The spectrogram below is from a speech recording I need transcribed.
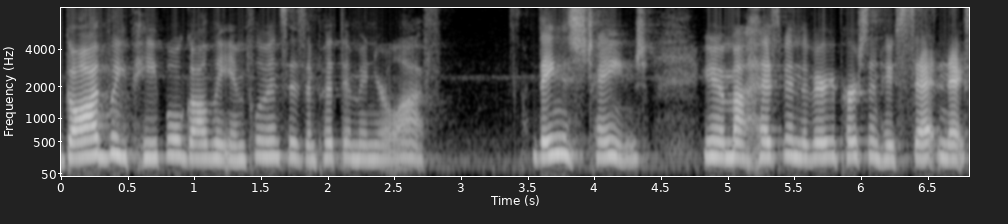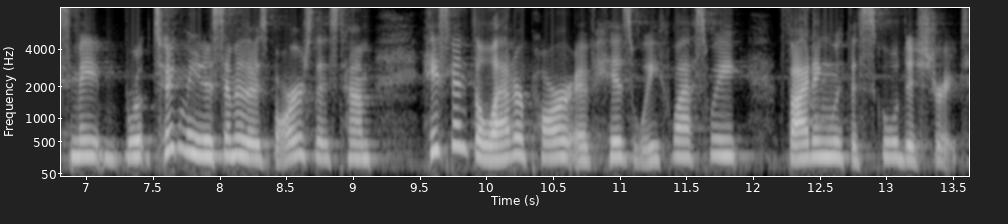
godly people, godly influences, and put them in your life. Things change. You know, my husband, the very person who sat next to me, took me to some of those bars this time. He spent the latter part of his week last week fighting with the school district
